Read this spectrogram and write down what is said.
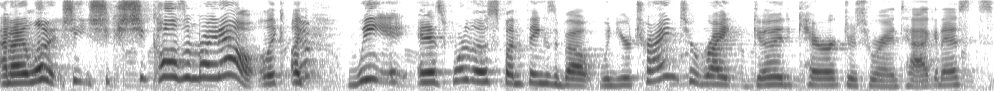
and I love it. She, she she calls him right out. Like like we, and it's one of those fun things about when you're trying to write good characters who are antagonists.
